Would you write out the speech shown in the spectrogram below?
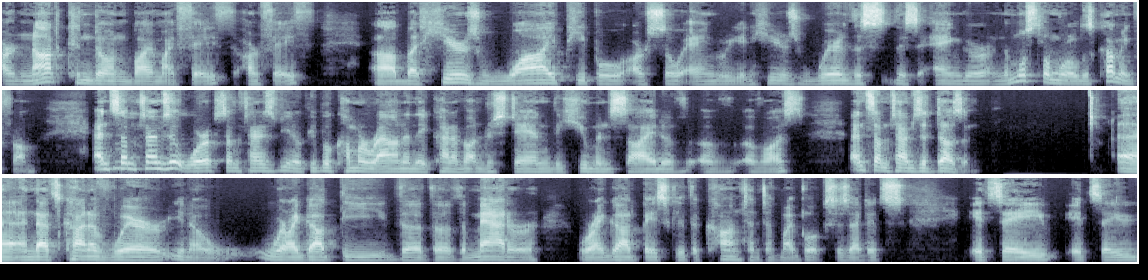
are not condoned by my faith, our faith. Uh, but here's why people are so angry, and here's where this this anger in the Muslim world is coming from. And mm-hmm. sometimes it works. Sometimes you know people come around and they kind of understand the human side of of, of us, and sometimes it doesn't. Uh, and that's kind of where you know where I got the the the, the matter where I got basically the content of my books is that it's it's a it's a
